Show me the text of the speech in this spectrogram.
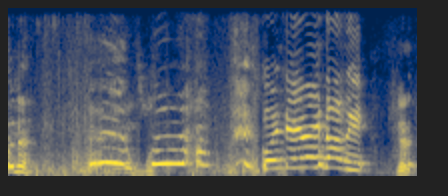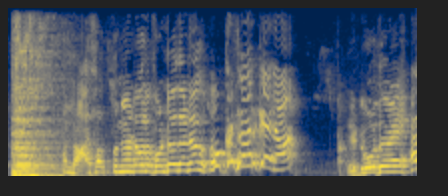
తిను. కొంటే ఏమైంది ఏడే- నా సత్తునేట వల్ల కొంటుందా ఒక్కసారికేనా? ఎటు పోతావే? ఆ,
